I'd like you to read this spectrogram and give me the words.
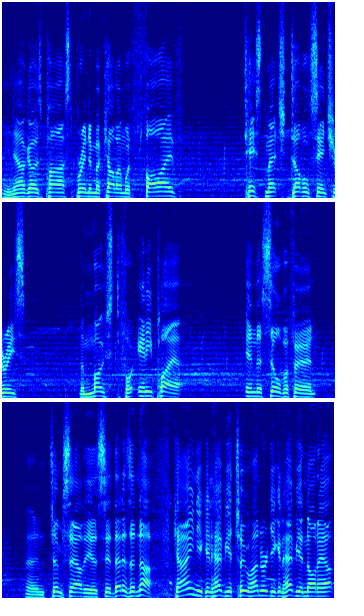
He now goes past Brendon McCullum with five test match double centuries. The most for any player in the Silver Fern. And Tim Southee has said that is enough. Kane, you can have your 200, you can have your not out.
